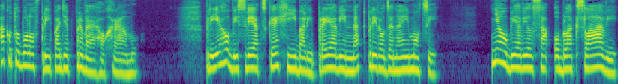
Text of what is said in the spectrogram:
ako to bolo v prípade prvého chrámu. Pri jeho vysviacke chýbali prejavy nadprirodzenej moci. Neobjavil sa oblak slávy,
